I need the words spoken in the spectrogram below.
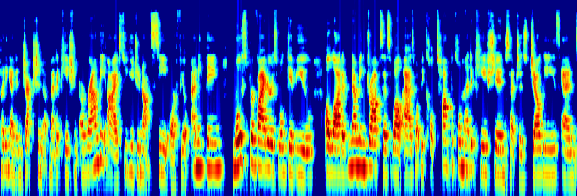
putting an injection of medication around the eye so you do not see or feel anything. Most providers will give you a lot of numbing drops as well as what we call topical medication, such as jellies and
